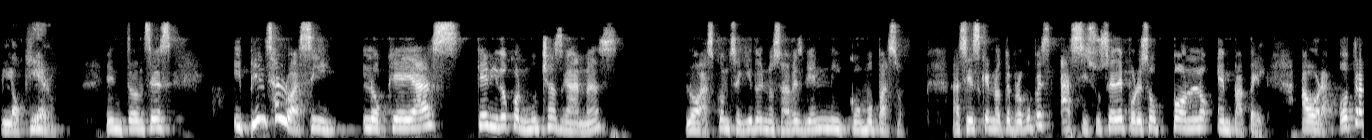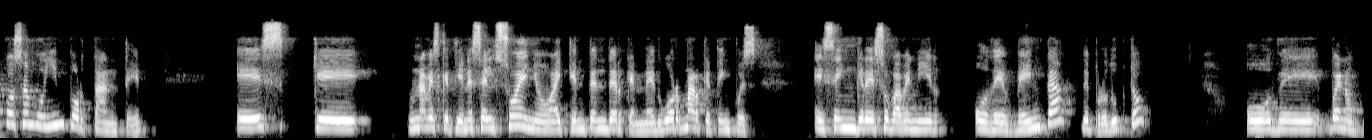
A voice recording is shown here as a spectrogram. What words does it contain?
lo quiero. Entonces, y piénsalo así, lo que has querido con muchas ganas, lo has conseguido y no sabes bien ni cómo pasó. Así es que no te preocupes, así sucede, por eso ponlo en papel. Ahora, otra cosa muy importante es que una vez que tienes el sueño, hay que entender que en network marketing, pues ese ingreso va a venir o de venta de producto o de, bueno,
